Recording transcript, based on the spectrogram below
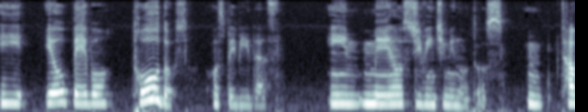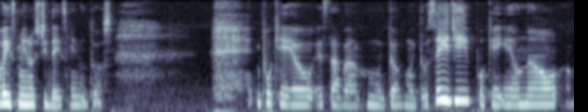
E eu bebo todos as bebidas em menos de 20 minutos. Hum, talvez menos de 10 minutos porque eu estava muito, muito sede, porque eu não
